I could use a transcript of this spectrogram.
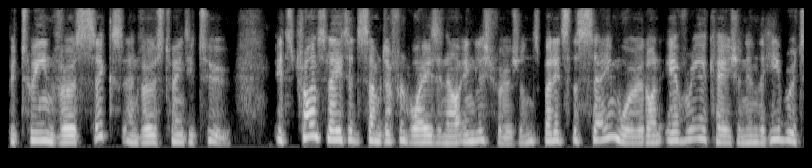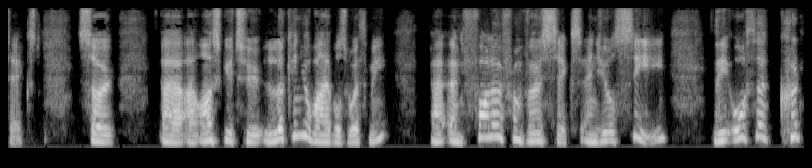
between verse 6 and verse 22. It's translated some different ways in our English versions, but it's the same word on every occasion in the Hebrew text. So uh, I ask you to look in your Bibles with me uh, and follow from verse 6, and you'll see the author couldn't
